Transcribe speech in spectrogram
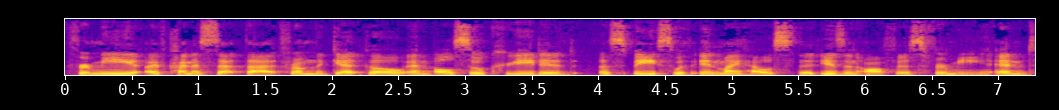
for me, I've kind of set that from the get go and also created a space within my house that is an office for me. And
